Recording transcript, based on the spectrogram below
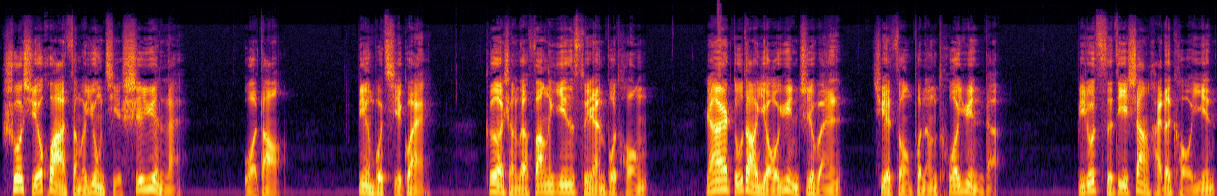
说学话怎么用起诗韵来？”我道：“并不奇怪，各省的方音虽然不同，然而读到有韵之文，却总不能脱韵的。比如此地上海的口音，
